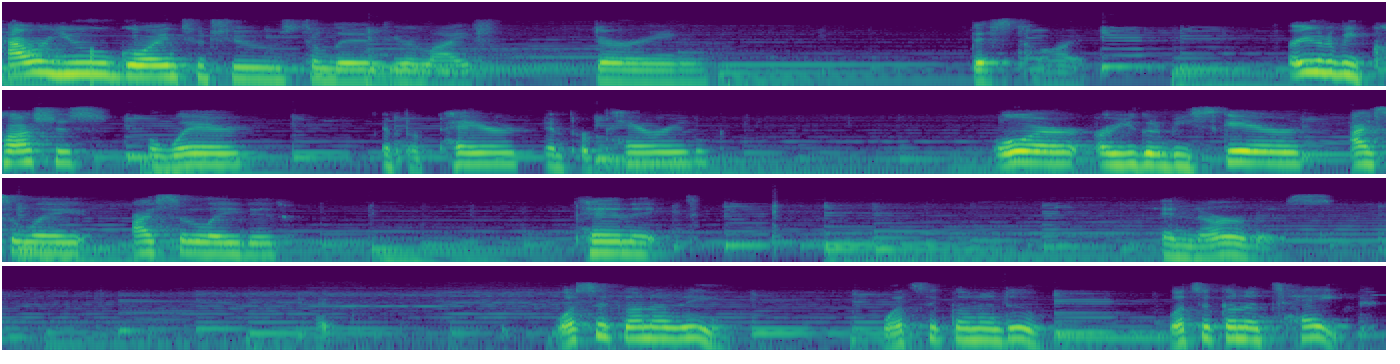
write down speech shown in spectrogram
how are you going to choose to live your life during this time? Are you going to be cautious, aware, and prepared and preparing? Or are you going to be scared, isolate, isolated, panicked, and nervous? Like, what's it going to be? What's it going to do? What's it going to take?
